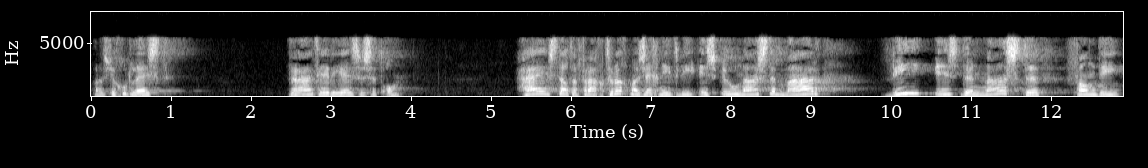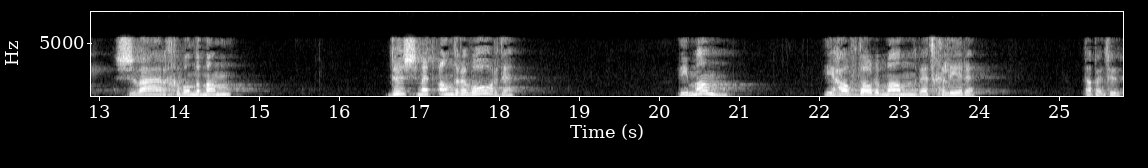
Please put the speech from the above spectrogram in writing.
Als je goed leest, draait de Heer Jezus het om. Hij stelt de vraag terug, maar zegt niet wie is uw naaste, maar wie is de naaste van die zwaar gewonde man? Dus met andere woorden, die man, die halfdode man, werd geleerde, dat bent u.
